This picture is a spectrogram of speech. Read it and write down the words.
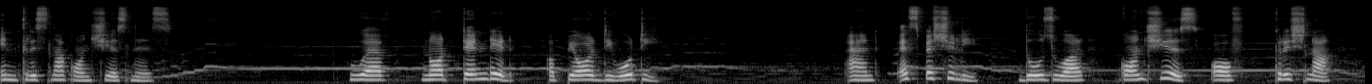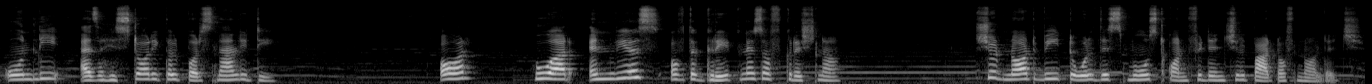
in Krishna consciousness, who have not tended a pure devotee, and especially those who are conscious of Krishna only as a historical personality, or who are envious of the greatness of Krishna should not be told this most confidential part of knowledge.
